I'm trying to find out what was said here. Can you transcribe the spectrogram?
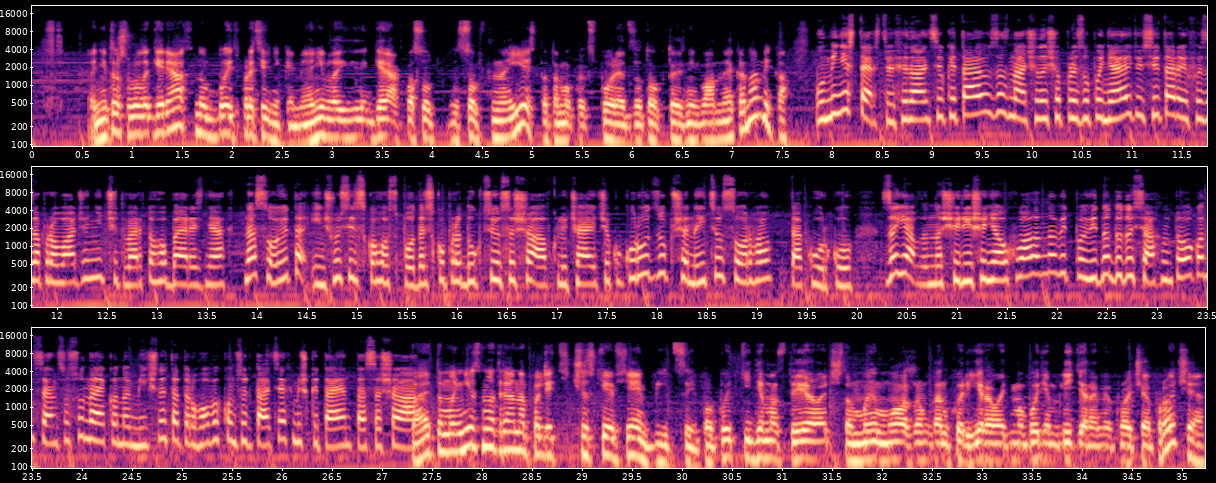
не то что в лагерях, но быть противниками. Они в лагерях, по соб- собственно, и есть, потому как спорят за то, кто из них главная экономика. У міністерстві фінансів Китаю зазначили, що призупиняють усі тарифи, запроваджені 4 березня на сою та іншу сільськогосподарську продукцію США, включаючи кукурудзу, пшеницю, сорго та курку. Заявлено, що рішення ухвалено відповідно до досягнутого консенсусу на економічних та торгових консультаціях між Китаєм та США. Поэтому, несмотря на политические все амбиции, попытки демонстрировать, что мы можем конкурировать, мы будем лидерами и прочее, прочее,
